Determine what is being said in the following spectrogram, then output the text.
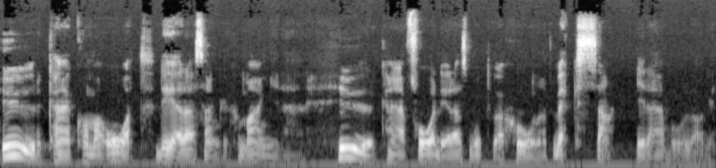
Hur kan jag komma åt deras engagemang i det här? Hur kan jag få deras motivation att växa i det här bolaget?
